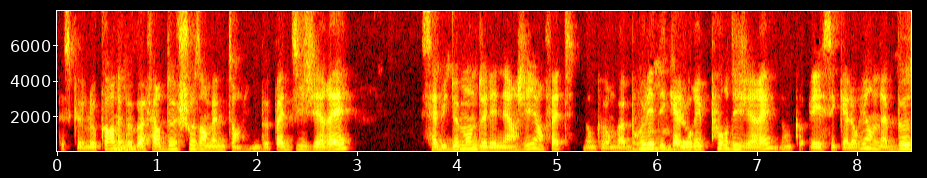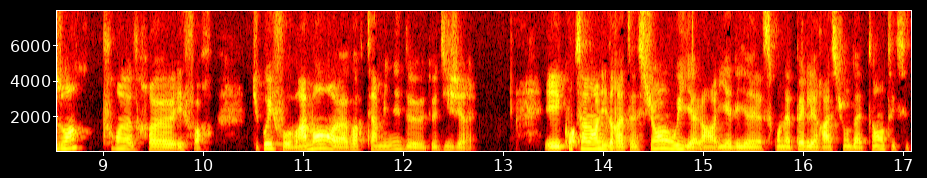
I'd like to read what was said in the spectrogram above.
Parce que le corps ne peut mmh. pas faire deux choses en même temps. Il ne peut pas digérer. Ça lui demande de l'énergie, en fait. Donc, on va brûler des mmh. calories pour digérer. Donc, et ces calories, on en a besoin pour notre euh, effort. Du coup, il faut vraiment avoir terminé de digérer. Et concernant l'hydratation, oui, alors il y a ce qu'on appelle les rations d'attente, etc.,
